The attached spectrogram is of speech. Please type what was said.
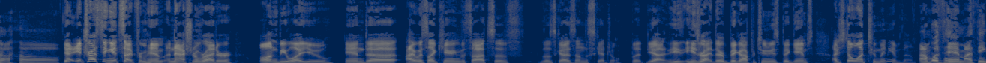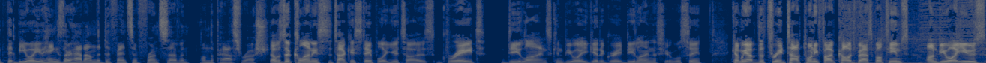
Oh. Yeah, interesting insight from him, a national writer on BYU, and uh, I was like hearing the thoughts of those guys on the schedule. But yeah, he, he's right. There are big opportunities, big games. I just don't want too many of them. I'm with him. I think that BYU hangs their hat on the defensive front seven on the pass rush. That was a Kalani Sitake staple at Utah. Is great D lines. Can BYU get a great D line this year? We'll see. Coming up, the three top 25 college basketball teams on BYU's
